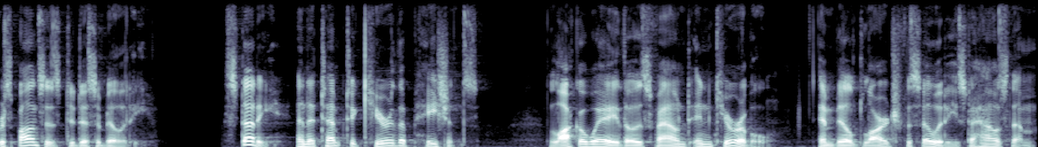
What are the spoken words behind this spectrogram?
Responses to disability Study and attempt to cure the patients lock away those found incurable, and build large facilities to house them.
